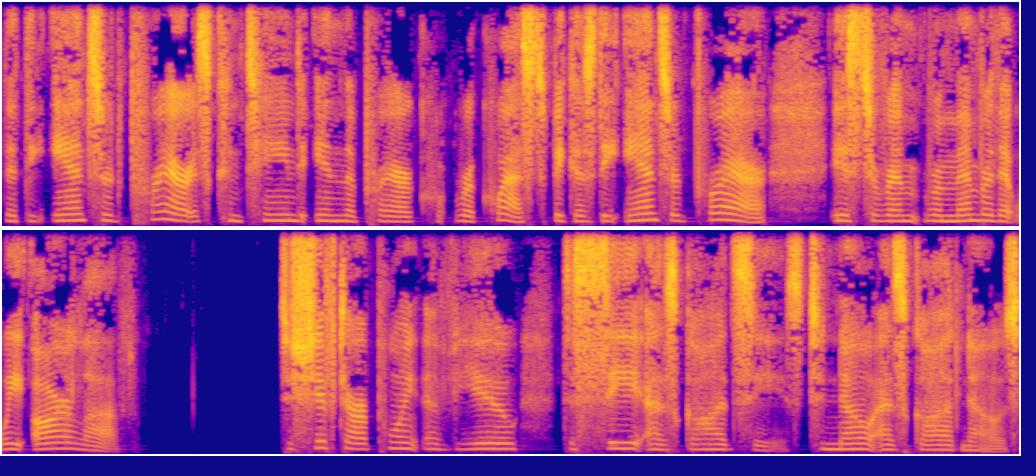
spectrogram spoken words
that the answered prayer is contained in the prayer request because the answered prayer is to rem- remember that we are love, to shift our point of view, to see as God sees, to know as God knows,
